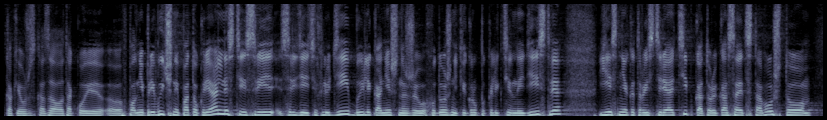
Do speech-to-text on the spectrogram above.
как я уже сказала, такой э, вполне привычный поток реальности. И среди, этих людей были, конечно же, художники группы «Коллективные действия». Есть некоторый стереотип, который касается того, что э,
